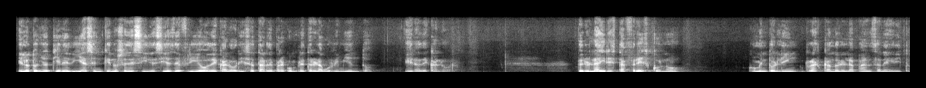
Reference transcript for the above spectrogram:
El otoño tiene días en que no se decide si es de frío o de calor y esa tarde para completar el aburrimiento era de calor. Pero el aire está fresco, ¿no? comentó Lynn rascándole la panza Negrito.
